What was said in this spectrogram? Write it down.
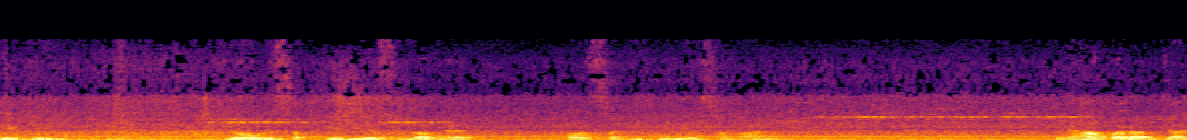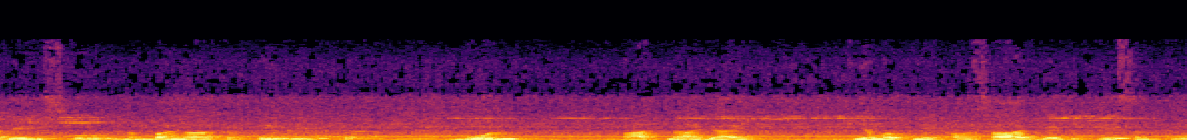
लेकिन योग सबके लिए सुलभ है और सभी के लिए समान है। यहाँ पर अब ज़्यादा इसको लंबा ना करते हुए मूल बात में आ जाए कि हम अपने अवसाद या डिप्रेशन को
